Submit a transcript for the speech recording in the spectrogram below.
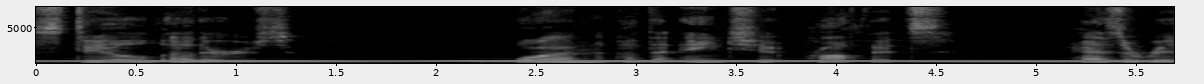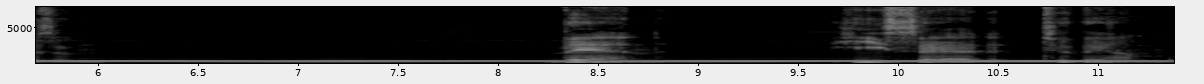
still others, one of the ancient prophets has arisen. Then he said to them,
